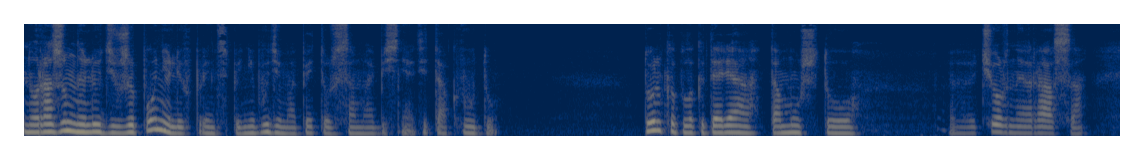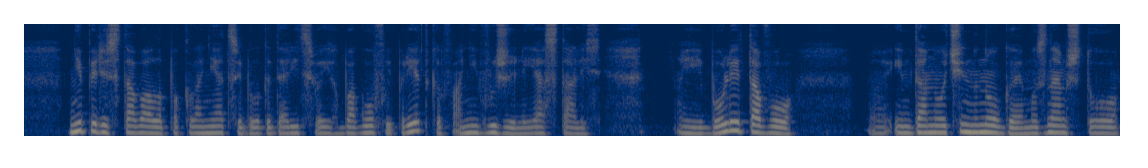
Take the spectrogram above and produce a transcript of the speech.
но разумные люди уже поняли, в принципе, не будем опять то же самое объяснять. Итак, Вуду. Только благодаря тому, что э, черная раса не переставала поклоняться и благодарить своих богов и предков, они выжили и остались. И более того, э, им дано очень многое. Мы знаем, что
